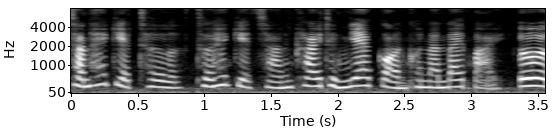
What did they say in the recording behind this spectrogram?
ฉันให้เกียรติเธอ เธอให้เกียรติฉัน ใครถึงแยกก่อนคนนั้นได้ไป เออ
